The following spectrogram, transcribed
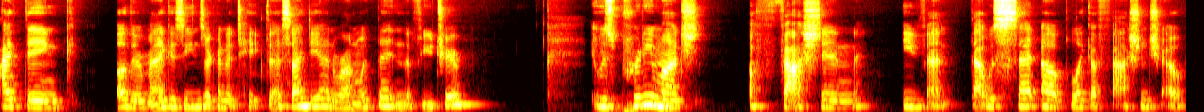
I think other magazines are going to take this idea and run with it in the future. It was pretty much a fashion event that was set up like a fashion show.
